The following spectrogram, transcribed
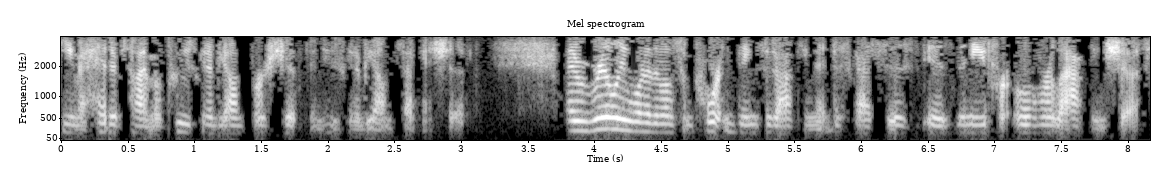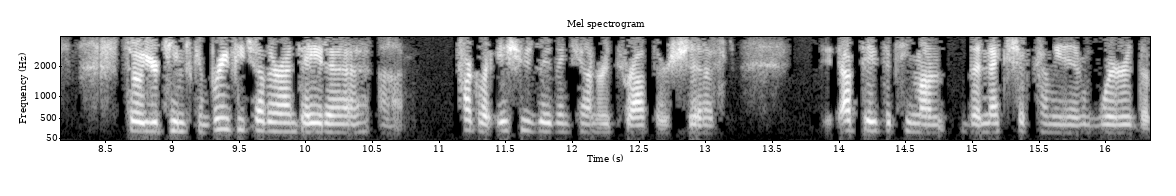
team ahead of time of who's going to be on first shift and who's going to be on second shift. And really one of the most important things the document discusses is the need for overlapping shifts. So your teams can brief each other on data, uh, talk about issues they've encountered throughout their shift, update the team on the next shift coming in where the,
